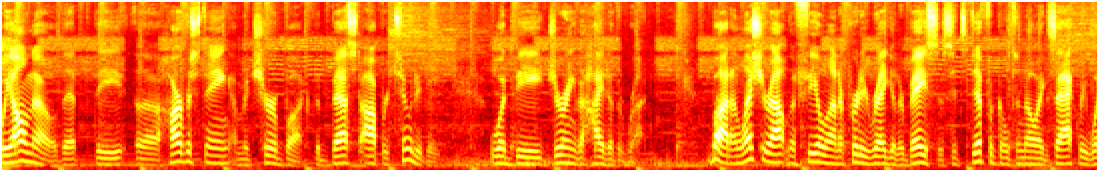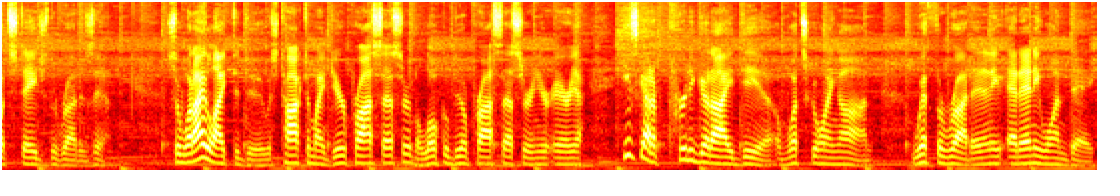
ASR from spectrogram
We all know that the uh, harvesting a mature buck, the best opportunity would be during the height of the rut. But unless you're out in the field on a pretty regular basis, it's difficult to know exactly what stage the rut is in. So what I like to do is talk to my deer processor, the local deer processor in your area. He's got a pretty good idea of what's going on with the rut at any, at any one day.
